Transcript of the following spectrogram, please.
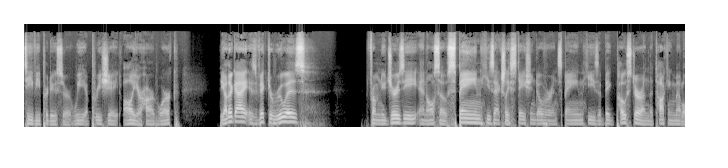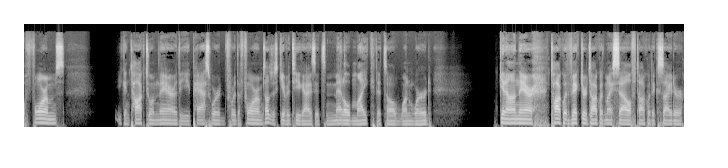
TV producer, we appreciate all your hard work. The other guy is Victor Ruiz from New Jersey and also Spain. He's actually stationed over in Spain. He's a big poster on the Talking Metal forums. You can talk to him there. The password for the forums, I'll just give it to you guys. It's Metal Mike. That's all one word. Get on there, talk with Victor, talk with myself, talk with Exciter.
